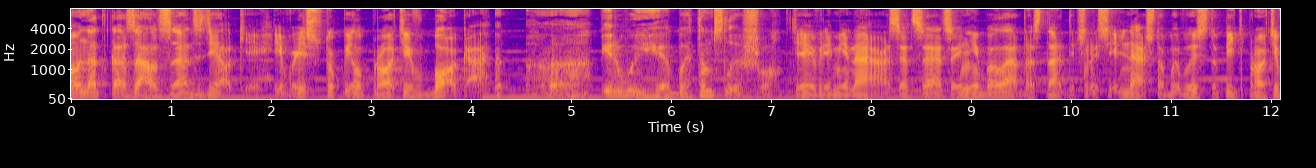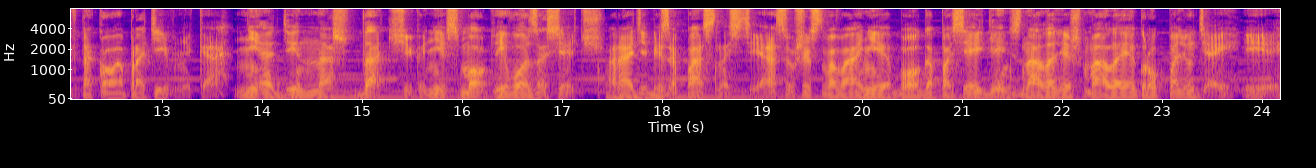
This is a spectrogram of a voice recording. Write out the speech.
Он отказался от сделки и выступил против Бога. Впервые об этом слышу. В те времена ассоциация не была достаточно сильна, чтобы выступить против такого противника. Ни один наш датчик не смог его засечь. Ради безопасности о существовании Бога по сей день знала лишь малая группа людей. И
